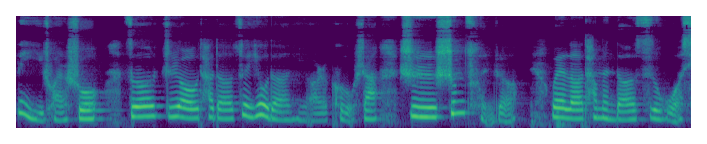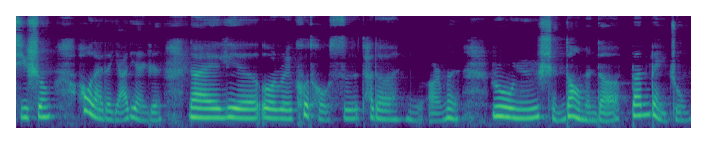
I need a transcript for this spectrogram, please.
另一传说，则只有他的最幼的女儿克鲁莎是生存着。为了他们的自我牺牲，后来的雅典人乃列厄瑞克透斯他的女儿们入于神道们的班辈中。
